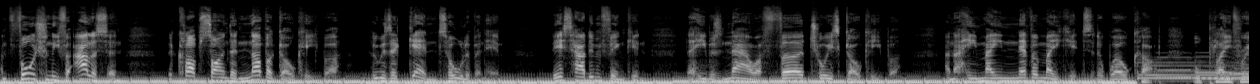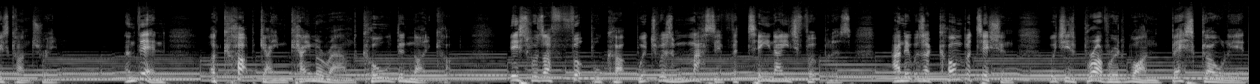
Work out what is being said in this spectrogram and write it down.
Unfortunately for Alisson, the club signed another goalkeeper who was again taller than him. This had him thinking that he was now a third choice goalkeeper and that he may never make it to the World Cup or play for his country. And then a cup game came around called the Night Cup. This was a football cup which was massive for teenage footballers, and it was a competition which his brother had won best goalie in.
